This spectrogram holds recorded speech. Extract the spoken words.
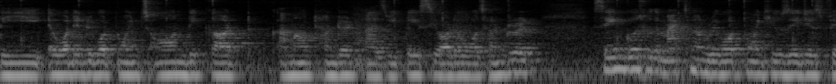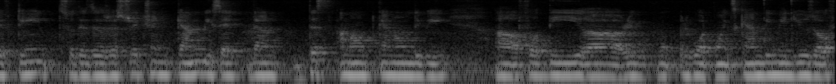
the awarded reward points on the cart amount 100 as we place the order was 100 same goes for the maximum reward point usage is 15 so there's a restriction can be set that this amount can only be for the uh, re reward points can be made use of.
